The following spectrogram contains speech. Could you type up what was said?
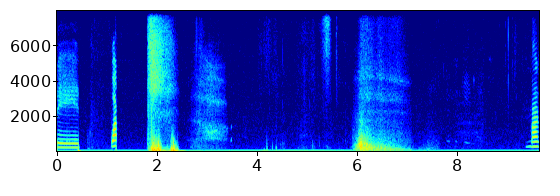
เดทวัดมัน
